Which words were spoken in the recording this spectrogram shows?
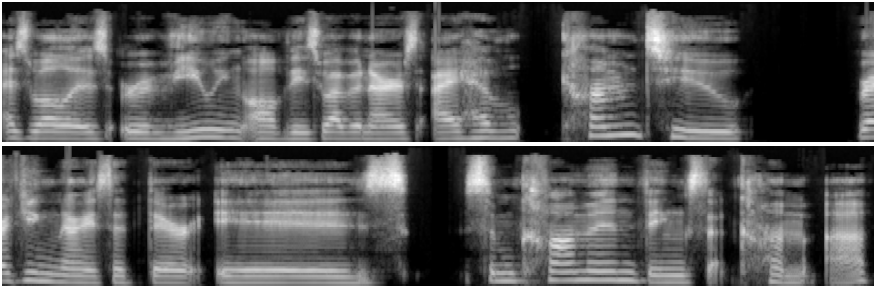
as well as reviewing all of these webinars, I have come to recognize that there is some common things that come up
